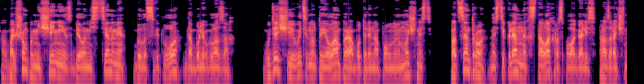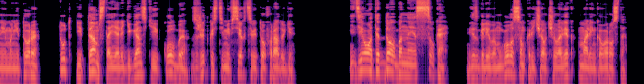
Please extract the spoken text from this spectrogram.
В большом помещении с белыми стенами было светло до боли в глазах. Гудящие вытянутые лампы работали на полную мощность. По центру на стеклянных столах располагались прозрачные мониторы. Тут и там стояли гигантские колбы с жидкостями всех цветов радуги. «Идиоты долбанные, сука!» — визгливым голосом кричал человек маленького роста.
